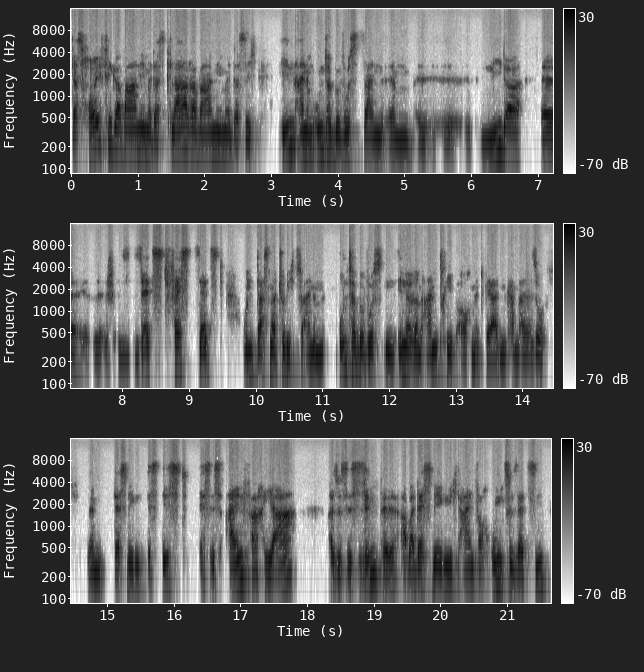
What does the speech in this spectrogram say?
das häufiger wahrnehme, das klarer wahrnehme, dass ich in einem Unterbewusstsein ähm, äh, äh nieder äh, setzt, festsetzt und das natürlich zu einem unterbewussten inneren Antrieb auch mit werden kann. Also ähm, deswegen, es ist, es ist einfach, ja, also es ist simpel, aber deswegen nicht einfach umzusetzen,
